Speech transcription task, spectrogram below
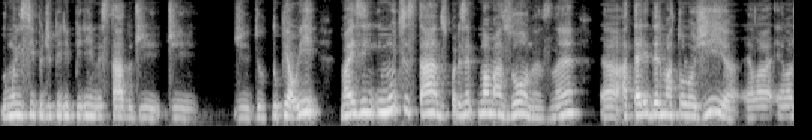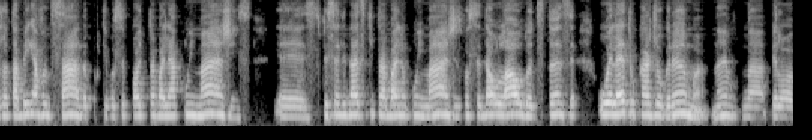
do município de Piripiri, no estado de, de, de do, do, Piauí, mas em, em, muitos estados, por exemplo, no Amazonas, né, a teledermatologia ela, ela já está bem avançada, porque você pode trabalhar com imagens, é, especialidades que trabalham com imagens, você dá o laudo à distância, o eletrocardiograma, né, na, pela,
